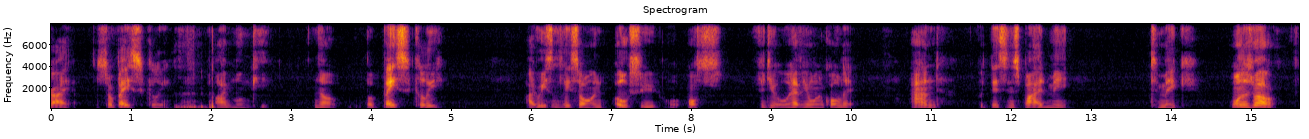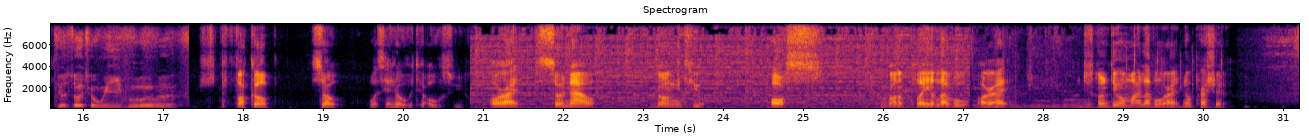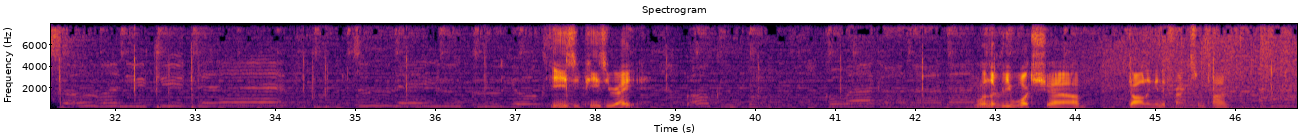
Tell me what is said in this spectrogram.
Alright, so basically, I'm Monkey. No, but basically, I recently saw an Osu or OS video, whatever you want to call it, and this inspired me to make one as well. You're such a wee boy. Shut the fuck up. So, let's head over to Osu. Alright, so now we're going into OS. We're gonna play a level. Alright. I'm just gonna do on my level, right? No pressure. Easy peasy, right? I'm gonna rewatch um, Darling in the Franxx sometime.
